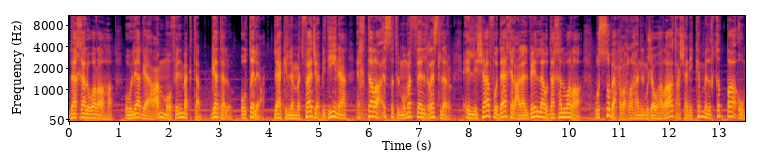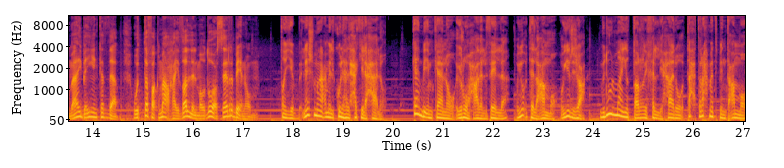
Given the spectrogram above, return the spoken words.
دخل وراها ولقى عمه في المكتب قتله وطلع لكن لما تفاجأ بدينا اخترع قصة الممثل ريسلر اللي شافه داخل على الفيلا ودخل وراه والصبح راح رهن المجوهرات عشان يكمل الخطة وما يبين كذاب واتفق معها يظل الموضوع سر بينهم. طيب ليش ما عمل كل هالحكي لحاله؟ كان بإمكانه يروح على الفيلا ويقتل عمه ويرجع بدون ما يضطر يخلي حاله تحت رحمة بنت عمه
